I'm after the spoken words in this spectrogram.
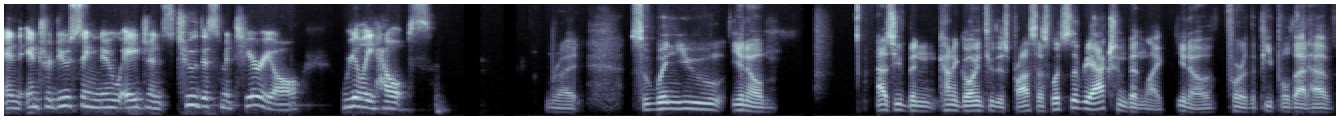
and introducing new agents to this material really helps. Right. So when you, you know, as you've been kind of going through this process, what's the reaction been like, you know, for the people that have,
